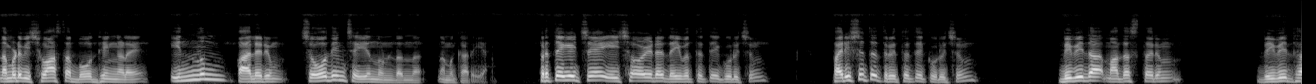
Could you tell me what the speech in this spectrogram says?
നമ്മുടെ വിശ്വാസ ബോധ്യങ്ങളെ ഇന്നും പലരും ചോദ്യം ചെയ്യുന്നുണ്ടെന്ന് നമുക്കറിയാം. പ്രത്യേകിച്ച് ഈശോയുടെ ദൈവത്വത്തെക്കുറിച്ചും പരിശുദ്ധ തൃത്വത്തെക്കുറിച്ചും വിവിധ മതസ്ഥരും വിവിധ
